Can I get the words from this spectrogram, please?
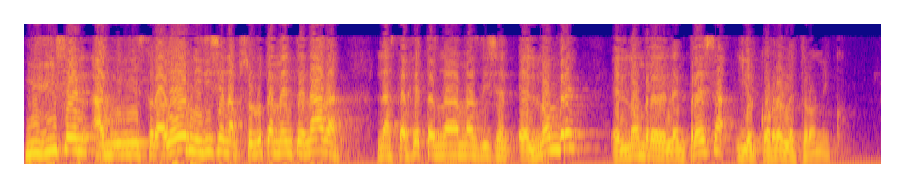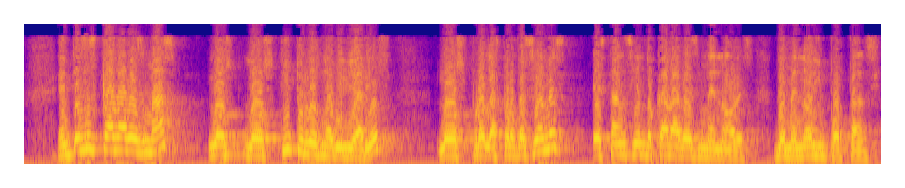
ni dicen administrador, ni dicen absolutamente nada. Las tarjetas nada más dicen el nombre, el nombre de la empresa y el correo electrónico. Entonces cada vez más los, los títulos nobiliarios, los, las profesiones están siendo cada vez menores, de menor importancia.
